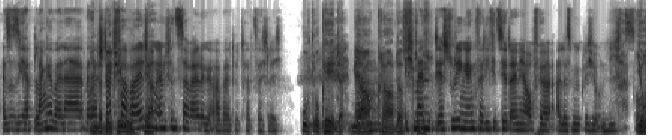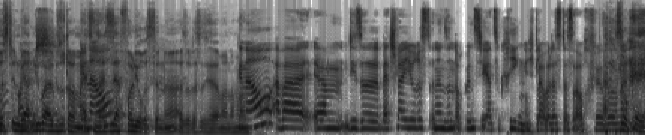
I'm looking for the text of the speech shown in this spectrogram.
also sie hat lange bei der, bei der der BTU, Stadtverwaltung ja. in Finsterwalde gearbeitet tatsächlich. Gut, okay. Da, ja, Ähm, klar. Das, ich meine, der Studiengang qualifiziert einen ja auch für alles Mögliche und nichts. So. Juristinnen werden Und- überall gesucht, aber meistens genau, heißt es ja Volljuristin, ne? Also das ist ja immer nochmal. Genau, aber ähm, diese Bachelor-JuristInnen sind auch günstiger zu kriegen. Ich glaube, dass das auch für so eine, so, okay.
